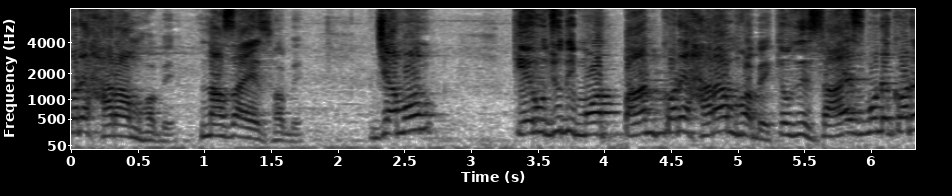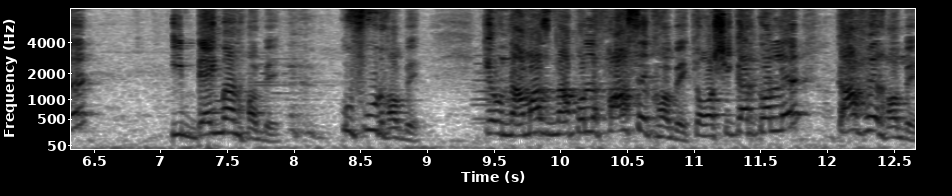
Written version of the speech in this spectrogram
করে হারাম হবে নাজায়েজ হবে। যেমন কেউ যদি মদ পান করে, হারাম হবে। কেউ যদি জায়েজ মনে করে বেইমান হবে, কুফুর হবে। কেউ নামাজ না পড়লে ফাসেক হবে, কেউ অস্বীকার করলে কাফের হবে।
